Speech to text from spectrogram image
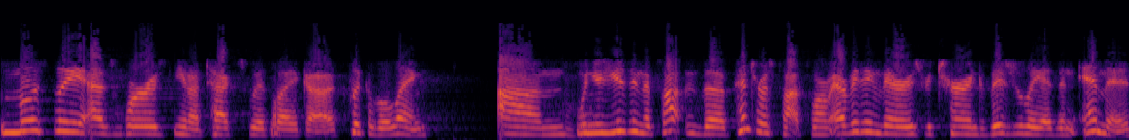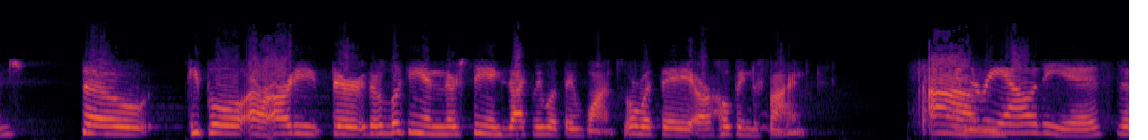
mostly as words, you know, text with like a clickable link. Um, When you're using the plat- the Pinterest platform, everything there is returned visually as an image. So people are already they're they're looking and they're seeing exactly what they want or what they are hoping to find. And the Um, reality is the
